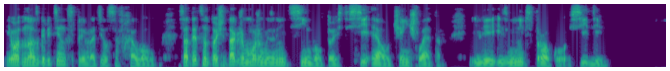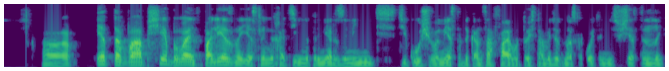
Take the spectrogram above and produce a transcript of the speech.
И вот у нас greetings превратился в hello. Соответственно, точно так же можем изменить символ, то есть CL, change letter, или изменить строку CD. А, это вообще бывает полезно, если мы хотим, например, заменить текущего места до конца файла. То есть там идет у нас какой-то несущественный,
